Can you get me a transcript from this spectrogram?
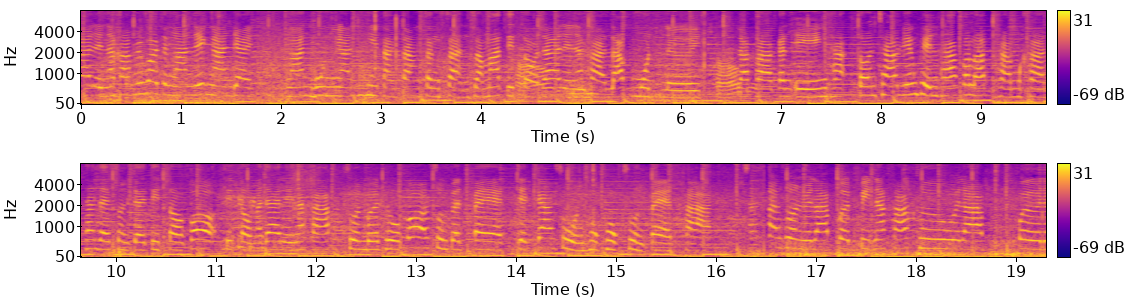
ได้เลยนะคะ ไม่ว่าจะงานเล็กงานใหญ่งานบุญงานพิธีต่างๆ สังสรรค์สามารถติดต่อได้เลยนะคะ รับหมดเลย ครับ ราคากันเองค่ะตอนเช้าเลี้ยงเพนพระก็รับทำค่ะ ท่านใดสนใจติดต่อก็ติดต่อมาได้เลยนะคะ ส่วนเบอร์โทรก็ 088 790 6608 ค่ะค่ะส่วนเวลาเปิดปิดนะคะ คือเวลาเปิด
